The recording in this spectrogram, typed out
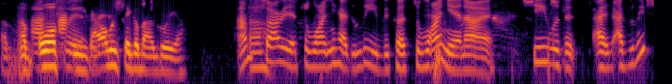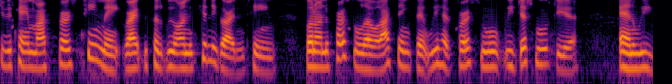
of, of all things. I always think about Greer. I'm Ugh. sorry that Tawanya had to leave because Tawanya and I, she was a, I, I believe she became my first teammate, right? Because we were on the kindergarten team. But on a personal level, I think that we had first moved, we just moved here and we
